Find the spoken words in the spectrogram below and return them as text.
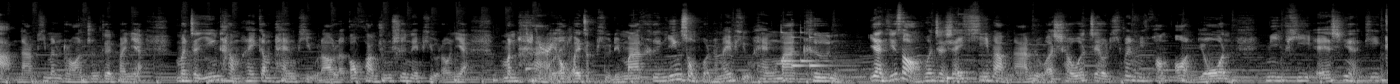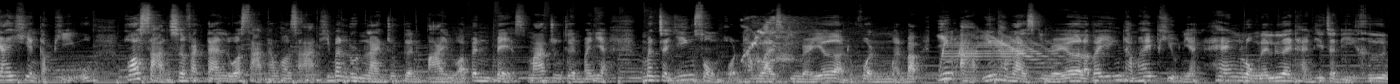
อาบน้ำที่มันร้อนจนเกินไปเนี่ยมันจะยิ่งทำให้กำแพงผิวเราแล้วก็ความชุ่มชื้นในผิวเราเนี่ยมันหายออกไปจากผิวได้มากขึ้น ยิ่งส่งผลทำให้ผิวแห้งมากขึ้น อย่างที่ 2 ควรจะใช้ครีมอาบน้ำหรือว่าชาวเวอร์เจลที่มันมีความอ่อนโยน มี pH เนี่ยที่ใกล้เคียงกับผิว เพราะสารเซอร์แฟกแตนหรือว่าสารทำความสะอาดที่มันรุนแรงจนเกินไป หรือว่าเป็นเบสมากจนเกินไปเนี่ยมันจะยิ่งส่งผลทำลายสกิน b บ r ร i เ r อร์ทุกคนเหมือนแบบยิ่งอาบยิ่งทำลายสกิน b บ r ร i เ r อร์แล้วก็ยิ่งทำให้ผิวเนี่ยแห้งลงเรื่อยๆ แทนที่จะดีขึ้น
